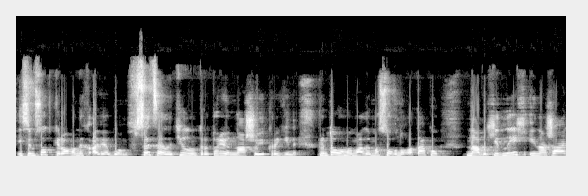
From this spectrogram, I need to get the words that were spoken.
і 700 керованих авіабомб. Все це летіло на територію нашої країни. Крім того, ми мали масовану атаку на вихідних. І на жаль,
